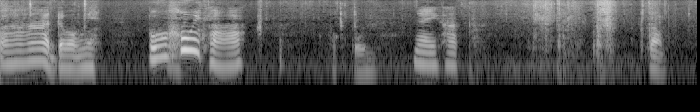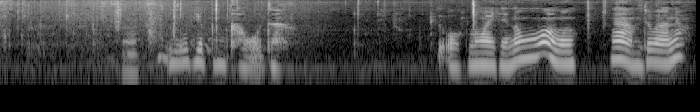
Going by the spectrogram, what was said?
ว้าดอกนี่ปุ้ยขาดอกต้นใหญ่คักครับนี่เฮ็ดบนเขาจ้ะคือออกหน่อยแท้เนาะมึงงามจังว่านะอะ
